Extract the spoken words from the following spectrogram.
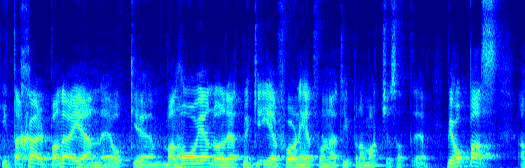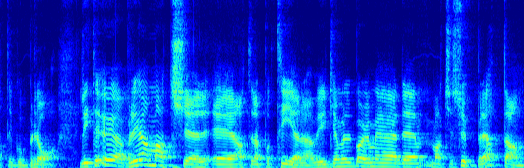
hitta skärpan där igen. Och eh, man har ju ändå rätt mycket erfarenhet från den här typen av matcher. Så att, eh, vi hoppas att det går bra. Lite övriga matcher eh, att rapportera. Vi kan väl börja med eh, match i Superettan.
